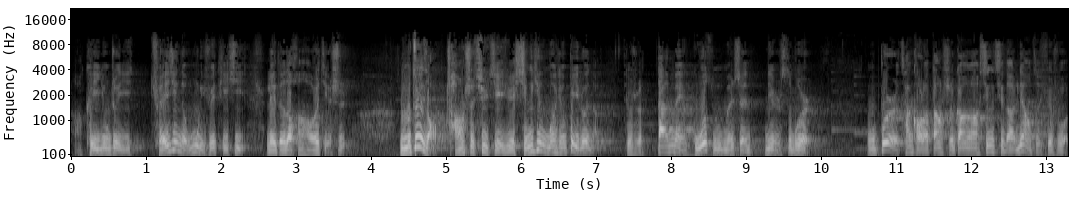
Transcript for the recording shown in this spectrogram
啊，可以用这一全新的物理学体系来得到很好的解释。那么最早尝试去解决行星模型悖论的，就是丹麦国足门神尼尔斯·波尔。那么波尔参考了当时刚刚兴起的量子学说，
